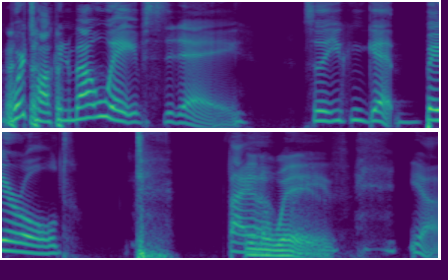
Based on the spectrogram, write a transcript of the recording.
We're talking about waves today. So that you can get barreled by In a wave. Yeah.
